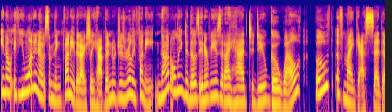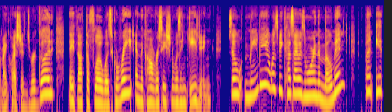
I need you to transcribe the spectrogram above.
you know, if you want to know something funny that actually happened, which is really funny, not only did those interviews that I had to do go well, both of my guests said that my questions were good. They thought the flow was great and the conversation was engaging. So maybe it was because I was more in the moment, but it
